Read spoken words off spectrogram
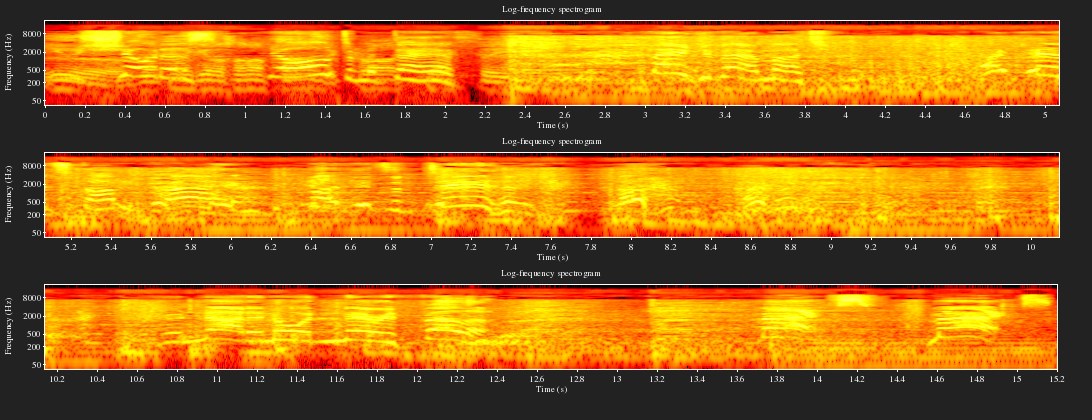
You Ugh, showed not gonna us give your ultimate dance. Thank you very much. I can't stop crying. Buckets of tears. You're not an ordinary fella. Max! Max!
